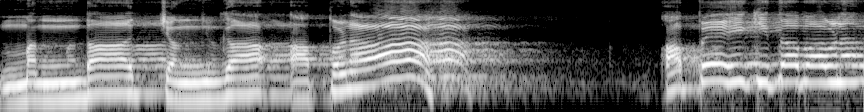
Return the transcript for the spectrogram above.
ਮੰਦਾ ਚੰਗਾ ਆਪਣਾ, ਆਪੇ ਹੀ ਕੀਤਾ ਪਾਵਣਾ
